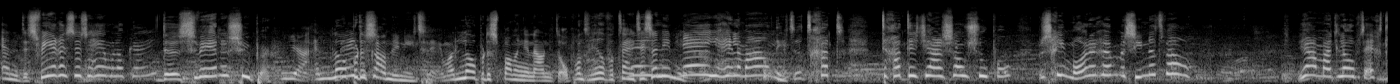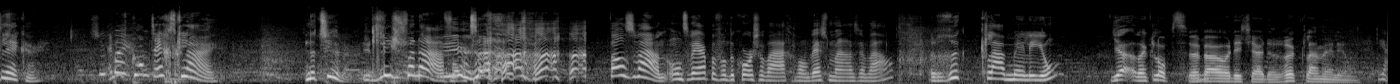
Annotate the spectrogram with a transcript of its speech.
En de sfeer is dus helemaal oké? De sfeer is super. Ja, en lopen de... kan die niet. Nee, maar lopen de spanningen nou niet op? Want heel veel tijd is er niet meer. Nee, helemaal niet. Het gaat, het gaat dit jaar zo soepel. Misschien morgen, we zien het wel. Ja, maar het loopt echt lekker. En het komt echt klaar. Natuurlijk. Het liefst vanavond. Paul Zwaan, ontwerper van de Corsowagen van Westmaas en Waal. Reclameleon. Ja, dat klopt. We bouwen dit jaar de Ruk Chameleon. Ja,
